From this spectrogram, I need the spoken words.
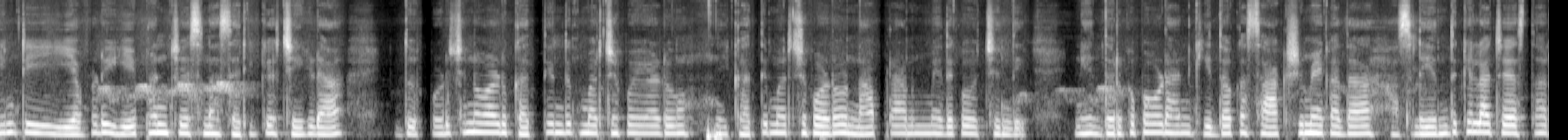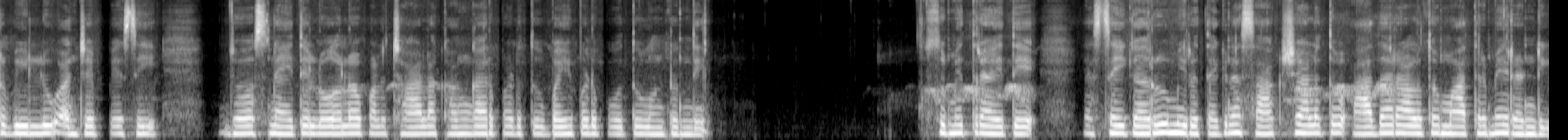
ఏంటి? ఎవడు ఏ పని చేసినా సరిగ్గా చేయడా? పొడిచినవాడు కత్తి ఎందుకు మర్చిపోయాడు? ఈ కత్తి మర్చిపోవడం నా ప్రాణం మీదకి వచ్చింది. నేను దొరికిపోవడానికి ఇదొక సాక్ష్యమే కదా? అసలు ఎందుకు ఇలా చేస్తారు వీళ్ళు? అని చెప్పేసి జోస్ని అయితే లోపల చాలా కంగారు పడుతూ భయపడిపోతూ ఉంటుంది. సుమిత్ర అయితే ఎస్ఐ గారు మీరు తగిన సాక్ష్యాలతో ఆధారాలతో మాత్రమే రండి.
